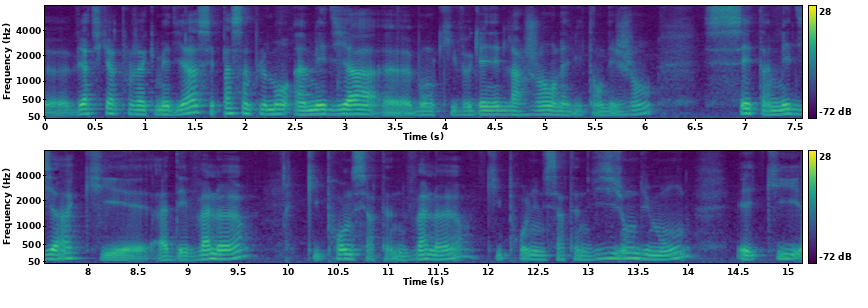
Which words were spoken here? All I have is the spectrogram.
euh, Vertical Project Media, c'est pas simplement un média bon, qui veut gagner de l'argent en invitant des gens, c'est un média qui est, a des valeurs, qui prône certaines valeurs, qui prône une certaine vision du monde et qui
